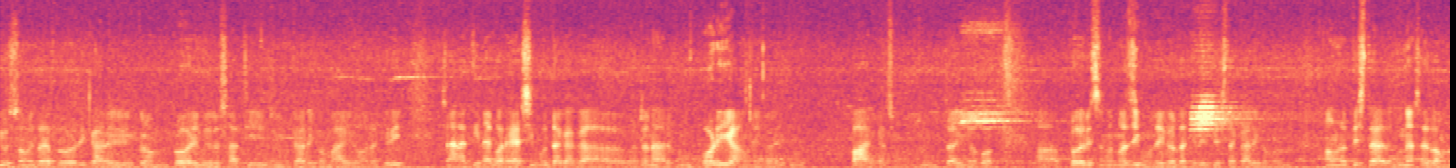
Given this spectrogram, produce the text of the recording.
यो समुदाय प्रहरी कार्यक्रम प्रहरी मेरो साथी जुन कार्यक्रम आइरहँदाखेरि सानातिना घरयासी मुद्दाका घटनाहरू पनि बढी आउने गरेको पाएका छौँ। जुन चाहिँ अब प्रहरीसँग नजिक हुँदै गर्दाखेरि त्यस्ता कार्यक्रमहरू आउन त्यस्ता गुनासाहरू आउन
